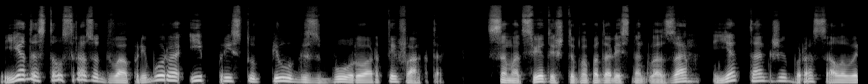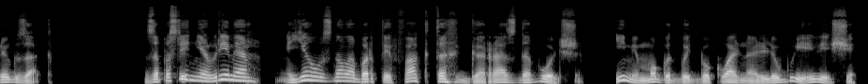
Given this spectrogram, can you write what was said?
Я достал сразу два прибора и приступил к сбору артефактов. Самоцветы, что попадались на глаза, я также бросал в рюкзак. За последнее время я узнал об артефактах гораздо больше. Ими могут быть буквально любые вещи.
